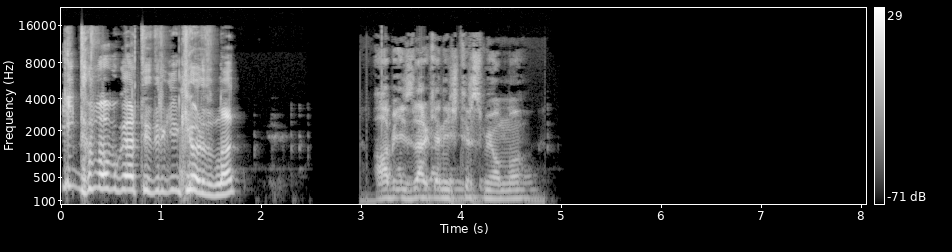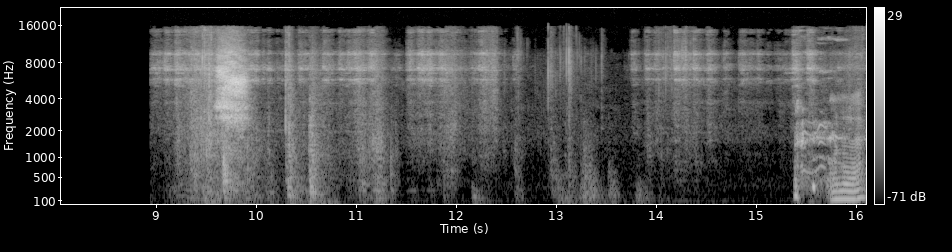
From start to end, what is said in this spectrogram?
İlk defa bu kadar tedirgin gördüm lan. Abi izlerken hiç tırsmıyor mu? O ne?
